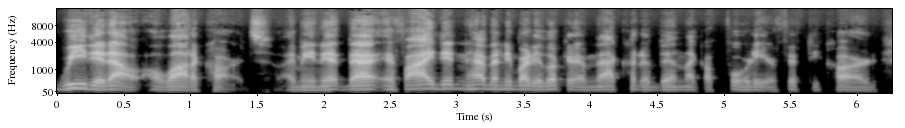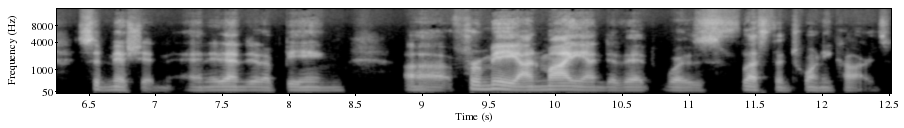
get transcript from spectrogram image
weeded out a lot of cards. I mean, it, that if I didn't have anybody look at them, that could have been like a forty or fifty card submission, and it ended up being, uh, for me on my end of it, was less than twenty cards.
